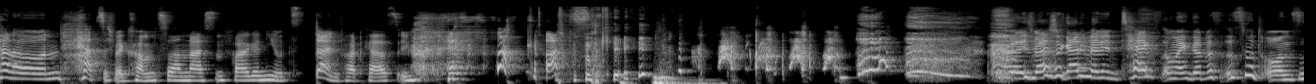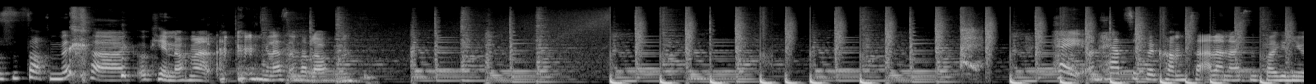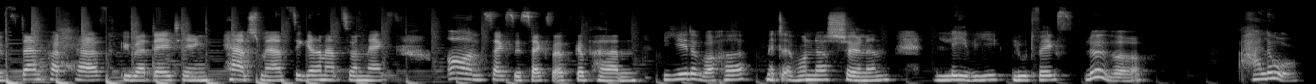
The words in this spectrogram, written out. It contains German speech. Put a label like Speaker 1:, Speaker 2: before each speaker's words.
Speaker 1: Hallo und herzlich willkommen zur neuesten Folge Nudes, dein Podcast über. Gott.
Speaker 2: Okay.
Speaker 1: Ich weiß schon gar nicht mehr den Text. Oh mein Gott, was ist mit uns? Es ist doch Mittag. Okay, nochmal. Lass einfach laufen. Und herzlich willkommen zur allerneuesten Folge News, dein Podcast über Dating, Herzschmerz, die Generation Next und sexy Sex als Geparden. Wie jede Woche mit der wunderschönen Levi Ludwigs Löwe.
Speaker 2: Hallo.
